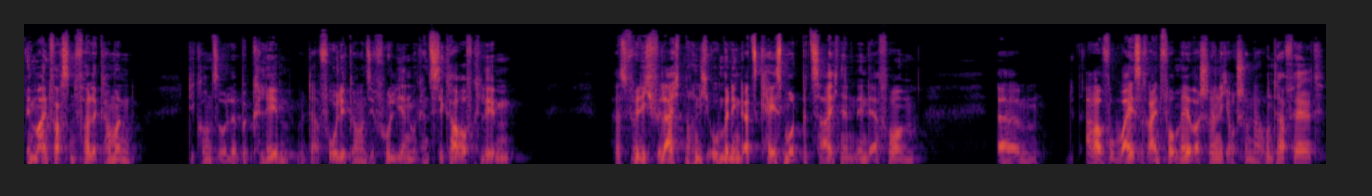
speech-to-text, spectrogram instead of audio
Im einfachsten Falle kann man die Konsole bekleben. Mit einer Folie kann man sie folieren, man kann Sticker aufkleben, das würde ich vielleicht noch nicht unbedingt als Case-Mode bezeichnen in der Form. Ähm, aber wobei es rein formell wahrscheinlich auch schon darunter fällt.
